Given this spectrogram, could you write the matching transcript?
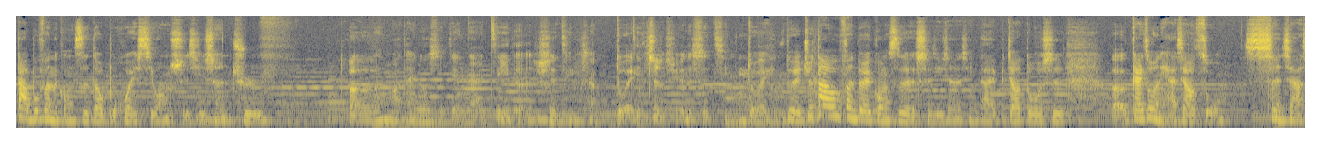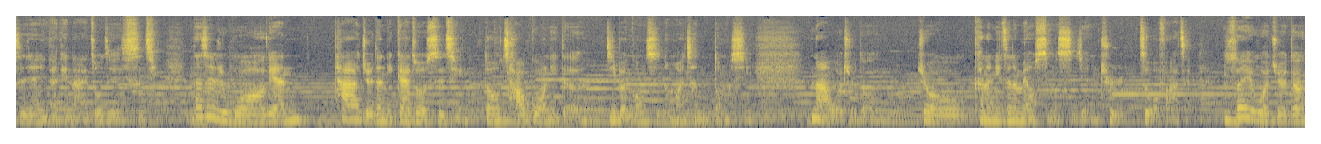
大部分的公司都不会希望实习生去。呃，花太多时间在自己的事情上，对，正学的事情，对对，就大部分对公司的实习生的心态比较多是，呃，该做你还是要做，剩下时间你才可以拿来做这些事情。但是如果连他觉得你该做的事情都超过你的基本公司能完成的东西，那我觉得就可能你真的没有什么时间去自我发展。所以我觉得，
